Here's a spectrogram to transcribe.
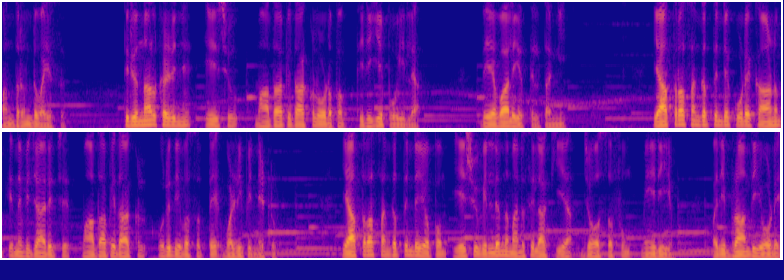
പന്ത്രണ്ട് വയസ്സ്. തിരുനാൾ കഴിഞ്ഞ് യേശു മാതാപിതാക്കളോടൊപ്പം തിരികെ പോയില്ല. ദേവാലയത്തിൽ തങ്ങി. യാത്രാ സംഘത്തിന്റെ കൂടെ കാണും എന്ന് വിചാരിച്ച് മാതാപിതാക്കൾ ഒരു ദിവസത്തെ വഴി പിന്നിട്ടു. യാത്രാ സംഘത്തിന്റെയൊപ്പം യേശുവില്ലെന്ന് മനസ്സിലാക്കിയ ജോസഫും മേരിയും പരിഭ്രാന്തിയോടെ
